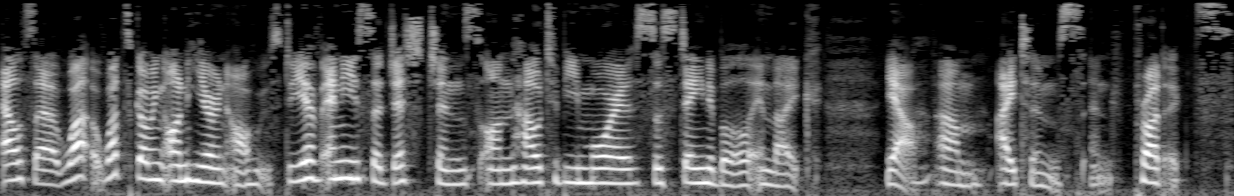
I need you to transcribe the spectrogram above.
Elsa, what, what's going on here in Aarhus? Do you have any suggestions on how to be more sustainable in, like, yeah, um, items and products?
